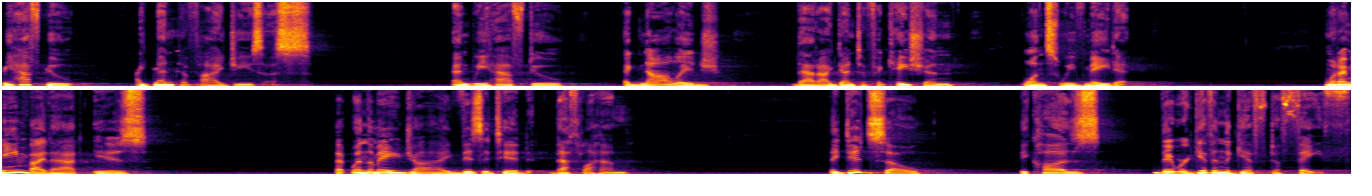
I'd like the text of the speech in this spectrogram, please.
we have to identify Jesus. And we have to acknowledge that identification once we've made it. What I mean by that is that when the Magi visited Bethlehem, they did so because they were given the gift of faith.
